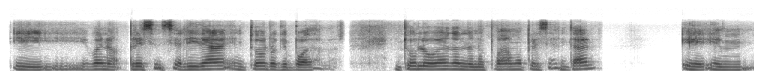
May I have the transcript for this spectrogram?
y, bueno, presencialidad en todo lo que podamos. En todo lugar donde nos podamos presentar, eh, em,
